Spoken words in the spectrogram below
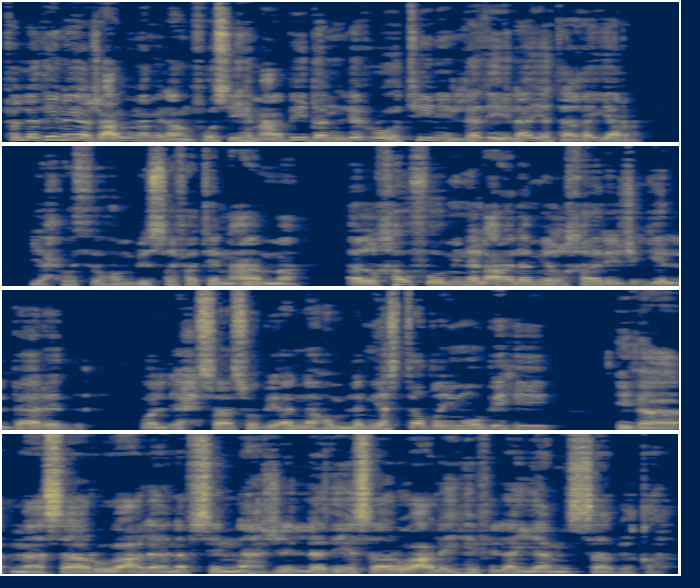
فالذين يجعلون من أنفسهم عبيدا للروتين الذي لا يتغير يحثهم بصفة عامة الخوف من العالم الخارجي البارد والإحساس بأنهم لن يستضيموا به إذا ما ساروا على نفس النهج الذي ساروا عليه في الأيام السابقة.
